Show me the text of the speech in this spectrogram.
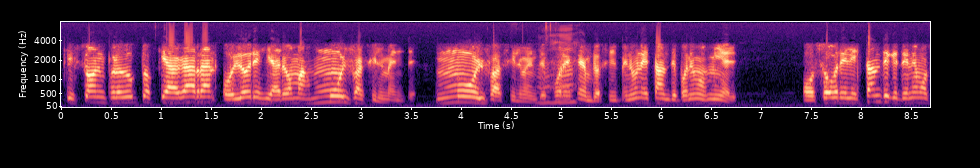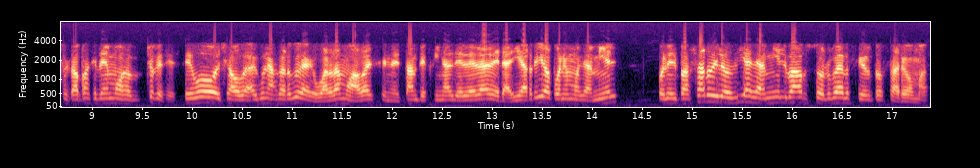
que son productos que agarran olores y aromas muy fácilmente, muy fácilmente. Por ejemplo, si en un estante ponemos miel, o sobre el estante que tenemos, capaz que tenemos, yo qué sé, cebolla o algunas verduras que guardamos a veces en el estante final de la heladera, y arriba ponemos la miel, con el pasar de los días la miel va a absorber ciertos aromas.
